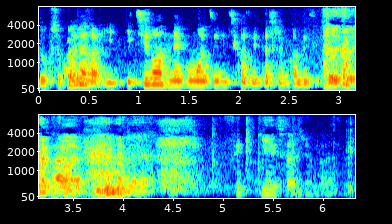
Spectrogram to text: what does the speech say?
読書会。これだからい一番猫町に近づいた瞬間ですよ。そうです。そうですはい、え 接近した瞬間ですね。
